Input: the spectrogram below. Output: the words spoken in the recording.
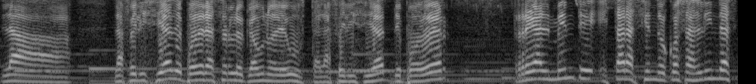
la, la felicidad de poder hacer lo que a uno le gusta, la felicidad de poder realmente estar haciendo cosas lindas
